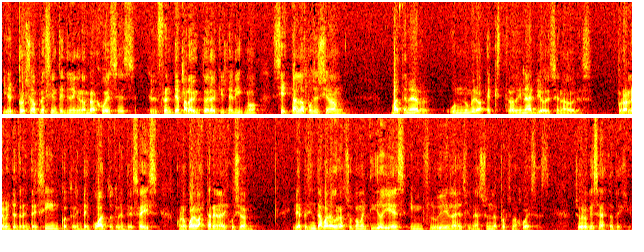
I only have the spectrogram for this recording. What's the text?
Y el próximo presidente tiene que nombrar jueces, el Frente para la Victoria del Kirchnerismo, si está en la oposición, va a tener un número extraordinario de senadores, probablemente 35, 34, 36, con lo cual va a estar en la discusión y la presidenta va a lograr su cometido y es influir en la designación de los próximos jueces. Yo creo que esa es la estrategia.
